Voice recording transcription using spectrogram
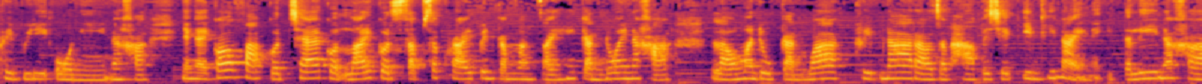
คลิปวิดีโอนี้นะคะ ยังไงก็ฝากกดแชร์ กดไลค์ กด Subscribe เป็นกำลังใจให้กันด้วยนะคะ แล้วมาดูกันว่าคลิปหน้าเราจะพาไปเช็คอินที่ไหนในอิตาลีนะคะ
